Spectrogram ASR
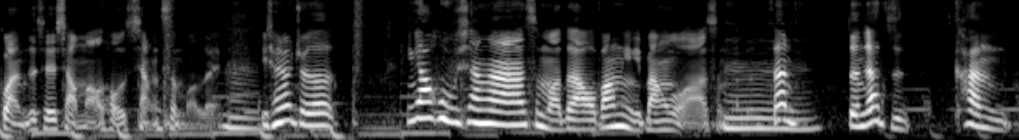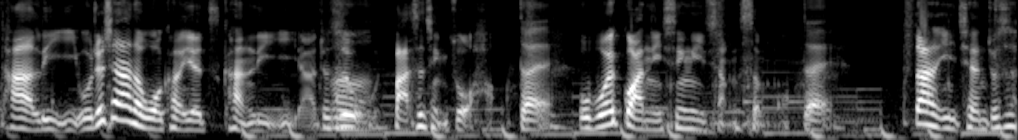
管这些小毛头想什么嘞。嗯、以前就觉得应该互相啊什么的，我帮你，你帮我啊什么的。嗯、但人家只看他的利益，我觉得现在的我可能也只看利益啊，就是把事情做好。对，我不会管你心里想什么。对。但以前就是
